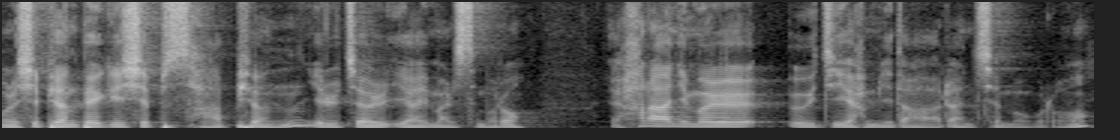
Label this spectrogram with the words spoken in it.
오늘 시편 124편 1절 이하의 말씀으로 하나님을 의지합니다라는 제목으로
